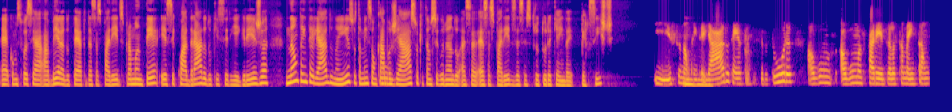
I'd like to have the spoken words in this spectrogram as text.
é, como se fosse a, a, beira do teto dessas paredes para manter esse quadrado do que seria a igreja. Não tem telhado, não é isso? Também são cabos de aço que estão segurando essa, essas paredes, essa estrutura que ainda persiste? Isso, não uhum. tem telhado, tem essas estruturas. Alguns, algumas paredes elas também estão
